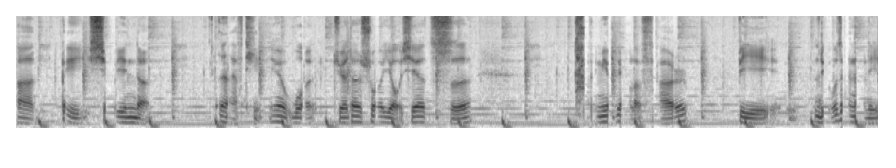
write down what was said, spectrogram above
呃被消音的 NFT，因为我觉得说有些词它被瞄掉了，反而比留在那里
